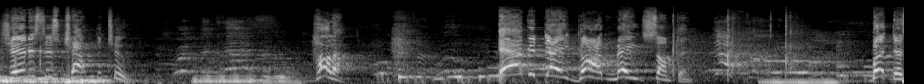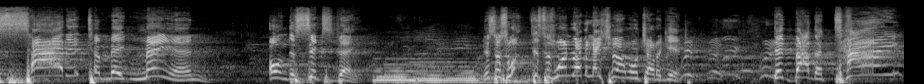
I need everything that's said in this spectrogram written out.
Genesis chapter 2. Holla. Every day God made something, but decided to make man on the sixth day. This is what this is one revelation I want y'all to get. That by the time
